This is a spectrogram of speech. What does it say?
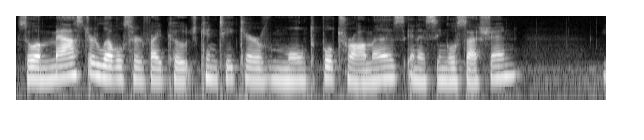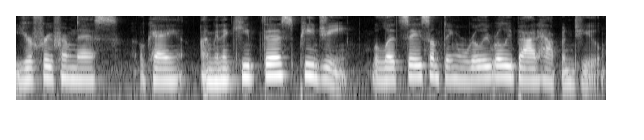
So, a master level certified coach can take care of multiple traumas in a single session. You're free from this, okay? I'm gonna keep this PG, but let's say something really, really bad happened to you.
